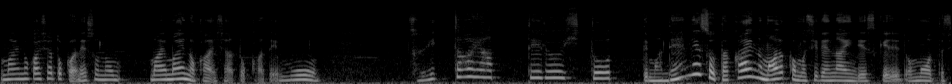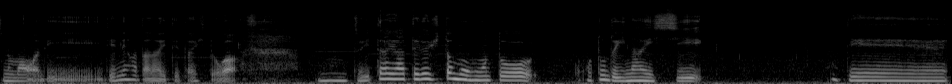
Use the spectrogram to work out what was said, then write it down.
前の会社とかねその前々の会社とかでもツイッターやってる人って、まあ、年齢層高いのもあるかもしれないんですけれども私の周りでね働いてた人が、うん、ツイッターやってる人も本当ほとんどいないし。で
